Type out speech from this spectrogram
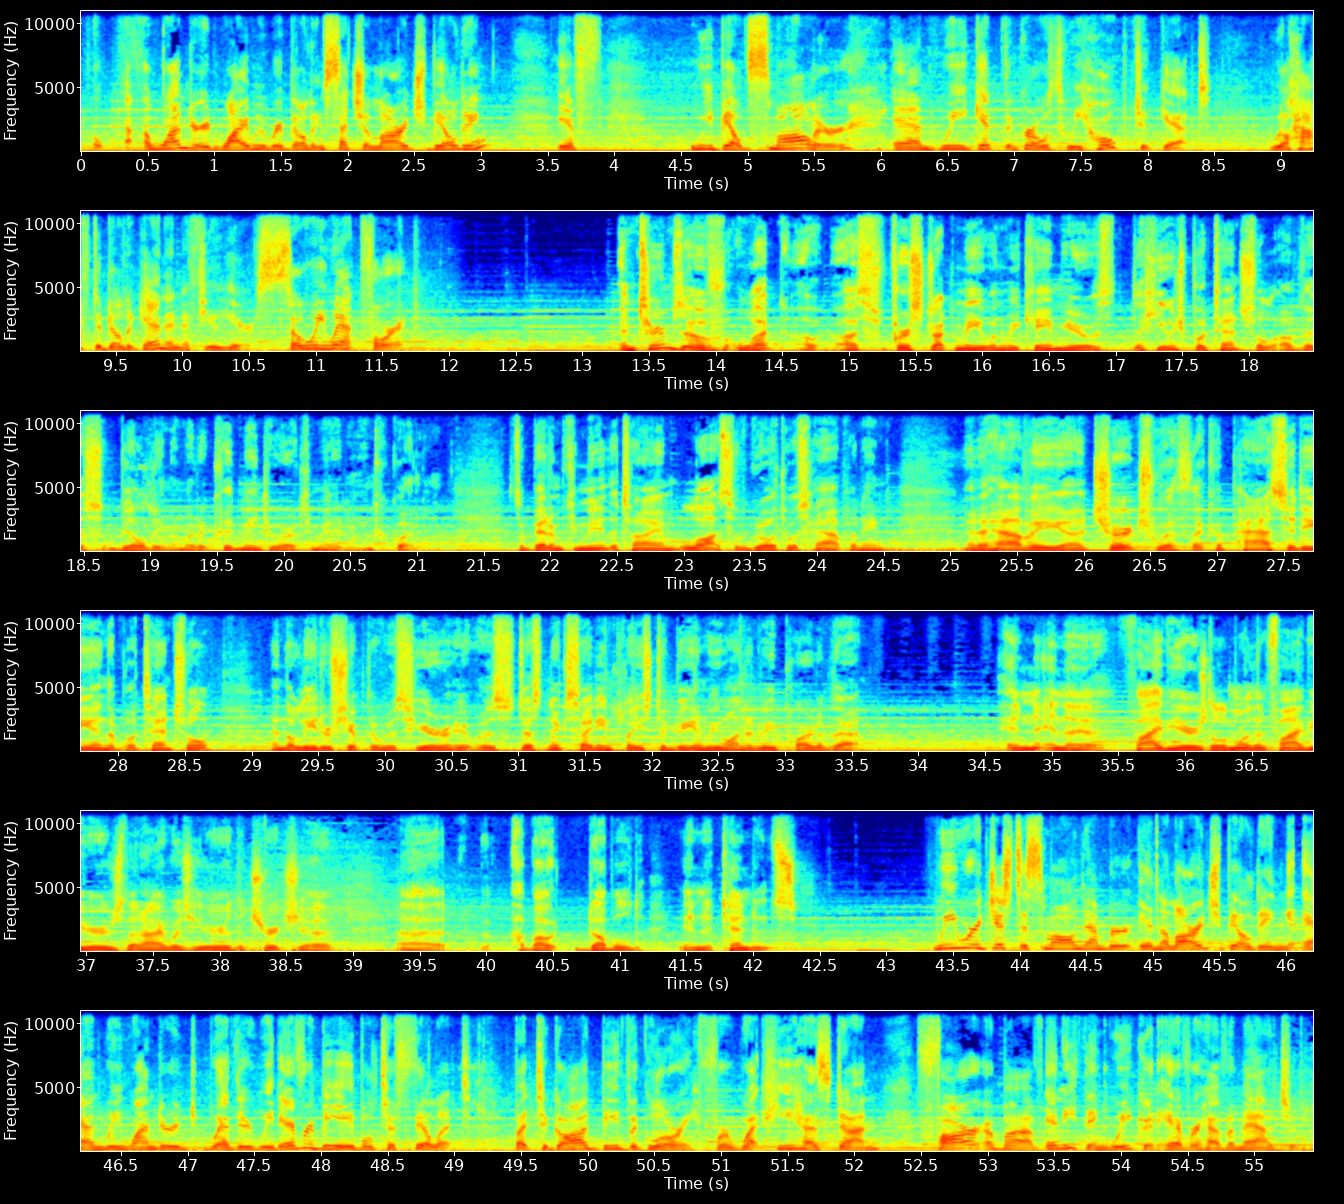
wondered why we were building such a large building. If we build smaller and we get the growth we hope to get, we'll have to build again in a few years. So we went for it. In terms of what uh, first struck me when we came here was the huge potential of this building and what it could mean to our community in Coquitlam. It's a bedroom community at the time, lots of growth was happening. And to have a uh, church with the capacity and the potential and the leadership that was here, it was just an exciting place to be, and we wanted to be part of that. In, in the five years, a little more than five years that I was here, the church uh, uh, about doubled in attendance. We were just a small number in a large building, and we wondered whether we'd ever be able to fill it. But to God be the glory for what He has done, far above anything we could ever have imagined.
